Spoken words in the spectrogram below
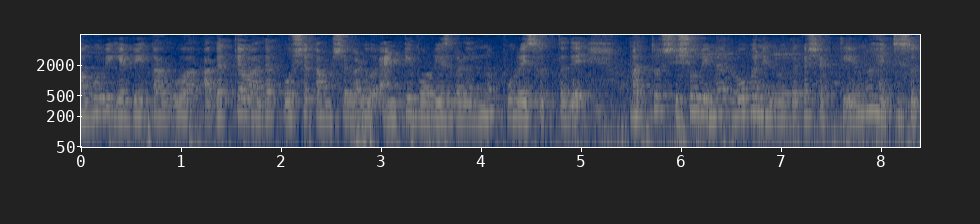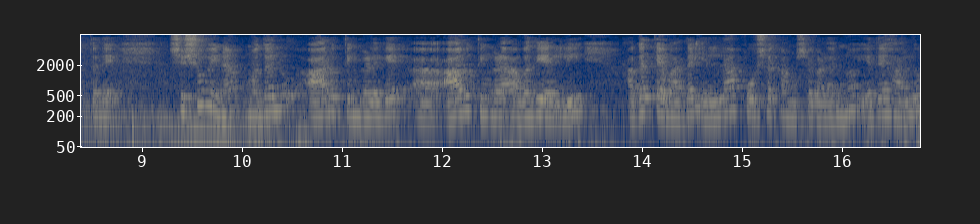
ಮಗುವಿಗೆ ಬೇಕಾಗುವ ಅಗತ್ಯವಾದ ಪೋಷಕಾಂಶಗಳು, ಆಂಟಿಬಾಡೀಸ್ಗಳನ್ನು ಪೂರೈಸುತ್ತದೆ ಮತ್ತು ಶಿಶುವಿನ ರೋಗ ನಿರೋಧಕ ಶಕ್ತಿಯನ್ನು ಹೆಚ್ಚಿಸುತ್ತದೆ. ಶಿಶುವಿನ ಮೊದಲು ಆರು ತಿಂಗಳಿಗೆ ಆರು ತಿಂಗಳ ಅವಧಿಯಲ್ಲಿ ಅಗತ್ಯವಾದ ಎಲ್ಲ ಪೋಷಕಾಂಶಗಳನ್ನು ಎದೆ ಹಾಲು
